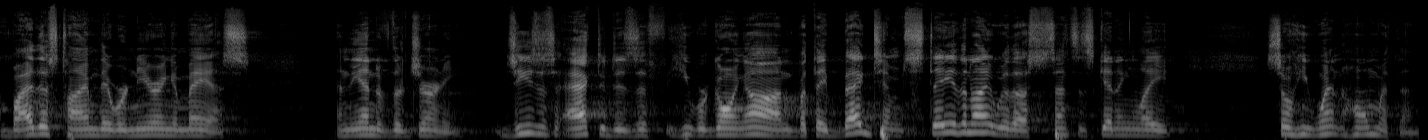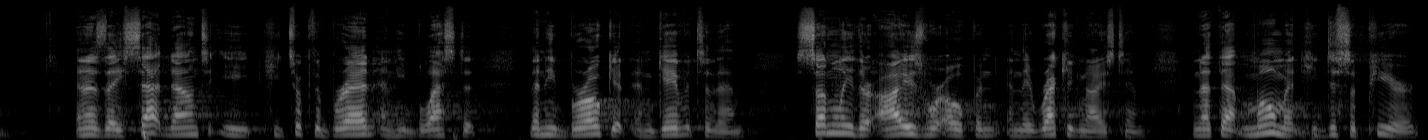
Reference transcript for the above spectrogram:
By this time, they were nearing Emmaus and the end of their journey. Jesus acted as if he were going on, but they begged him, Stay the night with us since it's getting late. So he went home with them. And as they sat down to eat, he took the bread and he blessed it. Then he broke it and gave it to them. Suddenly their eyes were opened and they recognized him. And at that moment he disappeared.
